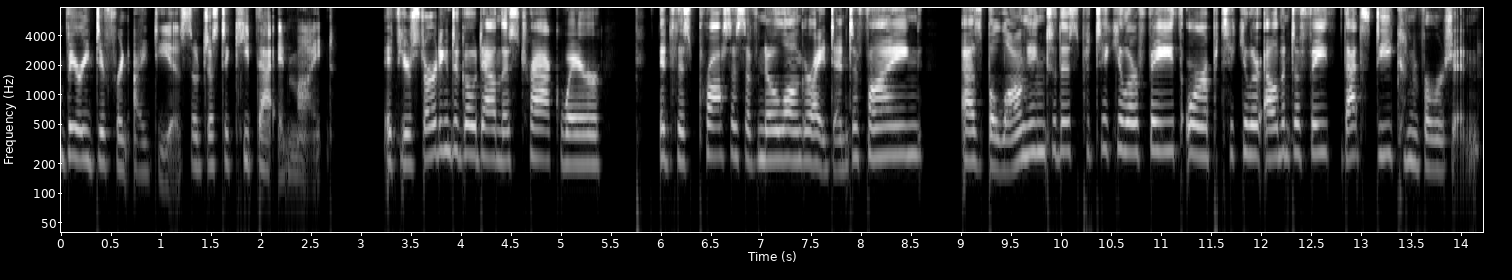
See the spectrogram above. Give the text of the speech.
very different ideas. So just to keep that in mind, if you're starting to go down this track where it's this process of no longer identifying as belonging to this particular faith or a particular element of faith, that's deconversion.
